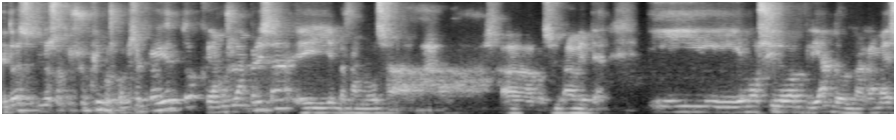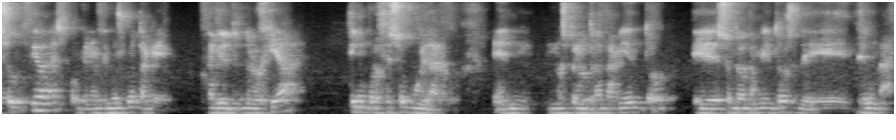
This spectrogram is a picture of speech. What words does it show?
Entonces nosotros surgimos con ese proyecto, creamos la empresa y empezamos a, pues, a vender. Y hemos ido ampliando la gama de soluciones porque nos dimos cuenta que la biotecnología tiene un proceso muy largo en nuestro tratamiento eh, son tratamientos de, un año,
